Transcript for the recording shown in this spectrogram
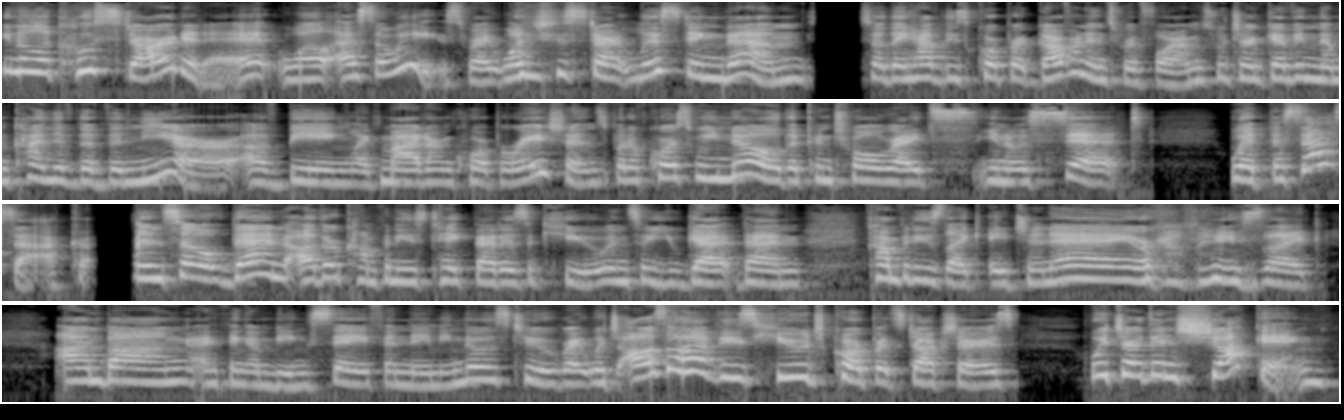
you know, look, who started it? Well, SOEs, right? Once you start listing them, so they have these corporate governance reforms, which are giving them kind of the veneer of being like modern corporations. But of course, we know the control rights, you know, sit with the SASAC. And so then other companies take that as a cue. And so you get then companies like HNA or companies like Anbang, I think I'm being safe and naming those two, right, which also have these huge corporate structures, which are then shocking,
